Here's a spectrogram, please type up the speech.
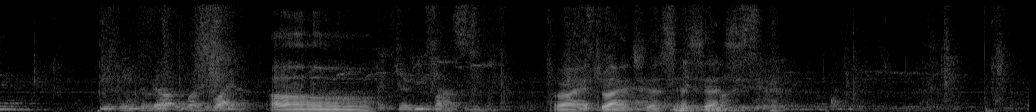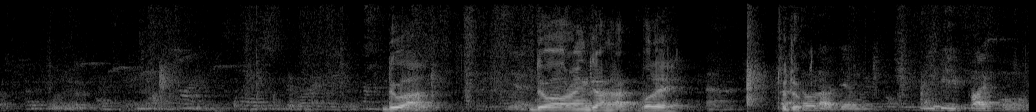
Yeah. Into the Ubaswaya, Oh, actually bus. right, right, yes, yes, yes. Dua. Dua orang jahat boleh Uh, tutup. tak tahu lah, dia maybe five or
